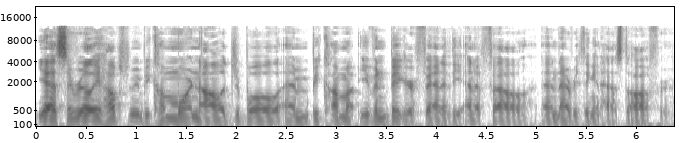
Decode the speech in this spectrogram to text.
yes, it really helps me become more knowledgeable and become an even bigger fan of the NFL and everything it has to offer.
